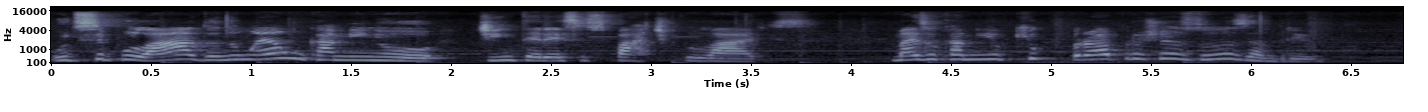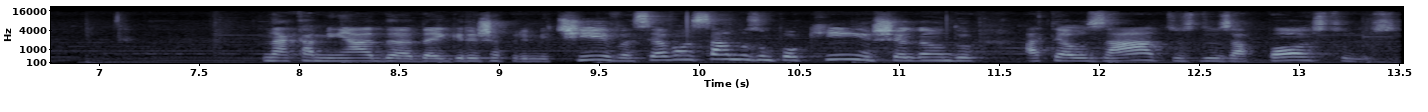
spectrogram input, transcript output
O discipulado não é um caminho de interesses particulares, mas o caminho que o próprio Jesus abriu na caminhada da igreja primitiva, se avançarmos um pouquinho, chegando até os Atos dos Apóstolos,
